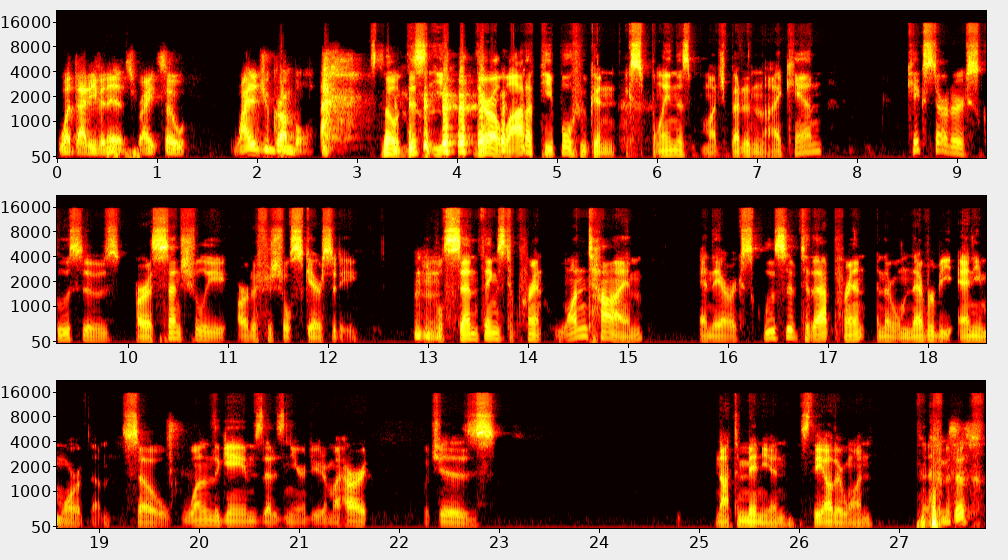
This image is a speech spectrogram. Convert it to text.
what that even is, right? So why did you grumble? so this, you, there are a lot of people who can explain this much better than I can. Kickstarter exclusives are essentially artificial scarcity. Mm-hmm. You will send things to print one time and they are exclusive to that print and there will never be any more of them. So one of the games that is near and dear to my heart, which is not Dominion, it's the other one. Nemesis?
